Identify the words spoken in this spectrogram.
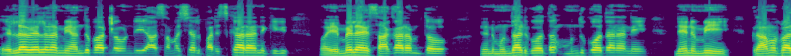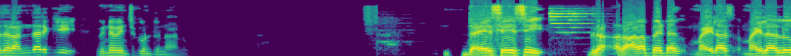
వెళ్ళవేళ మీ అందుబాటులో ఉండి ఆ సమస్యల పరిష్కారానికి ఎమ్మెల్యే సహకారంతో నేను ముందాటి కోతా ముందుకు పోతానని నేను మీ గ్రామ ప్రజలందరికీ విన్నవించుకుంటున్నాను. దయచేసి రాగపేట మహిళా మహిళలు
